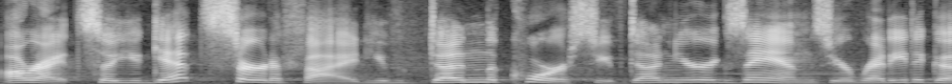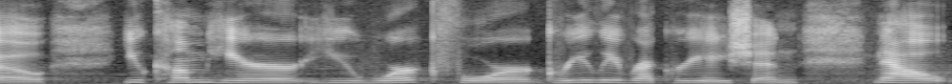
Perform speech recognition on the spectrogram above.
All right, so you get certified, you've done the course, you've done your exams, you're ready to go. You come here, you work for Greeley Recreation. Now,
